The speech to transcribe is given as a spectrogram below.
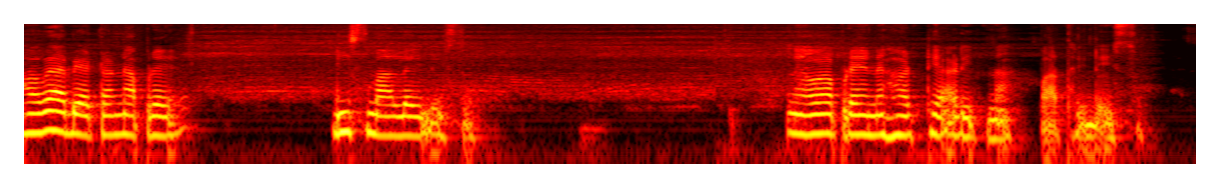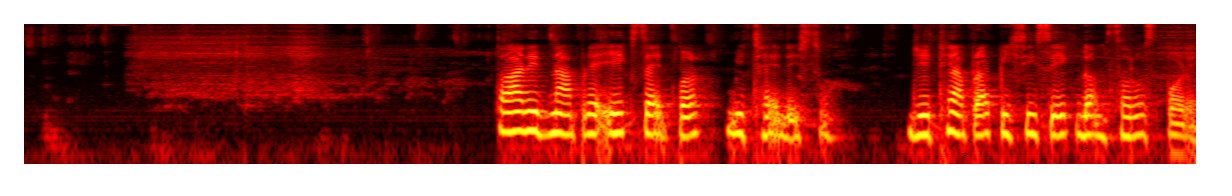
હવે આ બેટરને આપણે ડીશમાં લઈ લઈશું. ને હવે આપણે એને હાથથી આ રીતના પાથરી દઈશું. તો આ રીતના આપણે એક સાઈડ પર બિછાઈ દઈશું, જેથી આપણા પીસીસ એકદમ સરસ પડે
